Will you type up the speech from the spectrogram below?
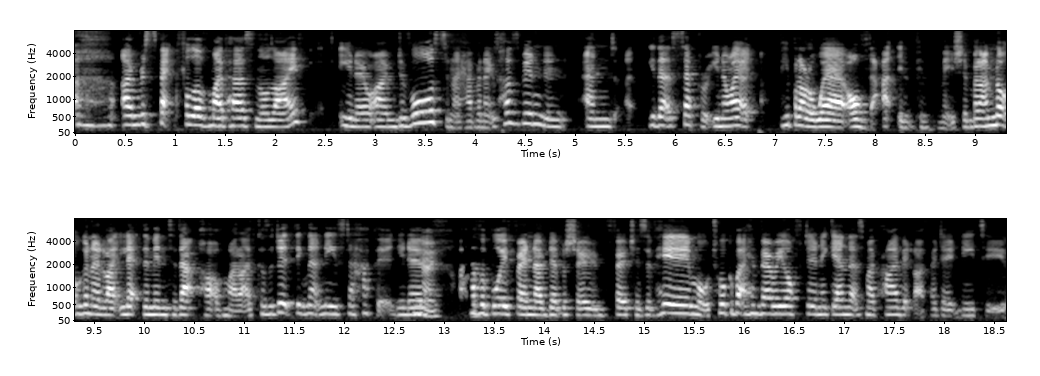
Uh, I'm respectful of my personal life. You know, I'm divorced and I have an ex-husband, and and that's separate. You know, I people are aware of that information, but I'm not going to like let them into that part of my life because I don't think that needs to happen. You know, no. I have a boyfriend. I've never shown photos of him or talk about him very often. Again, that's my private life. I don't need to.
